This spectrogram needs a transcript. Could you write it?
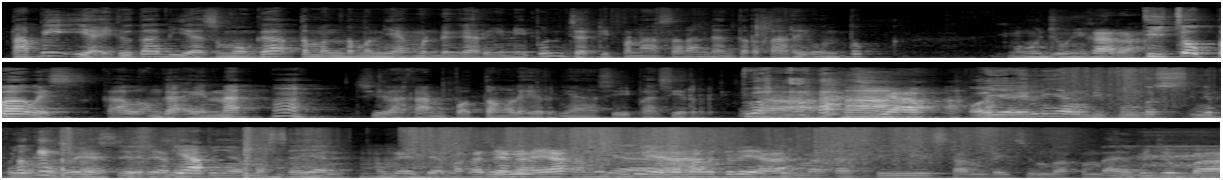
Tapi ya itu tadi ya, semoga teman-teman yang mendengar ini pun jadi penasaran dan tertarik untuk Mengunjungi Kara. dicoba wes. Kalau nggak enak, hmm, silahkan potong lehernya si Basir. Nah, siap. Oh ya ini yang dibungkus ini punya Oke. Mas Basir, Siap. ini punya Mas Dayan. Oke, terima kasih ya, Kak ya. Kami dulu ya. Pamit dulu ya. Terima kasih, sampai jumpa kembali. Sampai jumpa.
